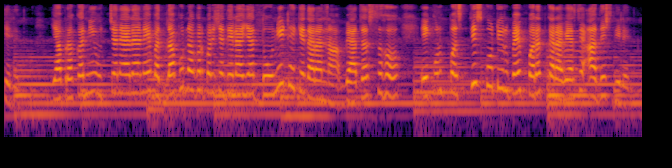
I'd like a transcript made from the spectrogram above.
केले या प्रकरणी उच्च न्यायालयाने बदलापूर नगर परिषदेला या दोन्ही ठेकेदारांना व्याजासह एकूण पस्तीस कोटी रुपये परत करावे असे आदेश दिलेत.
